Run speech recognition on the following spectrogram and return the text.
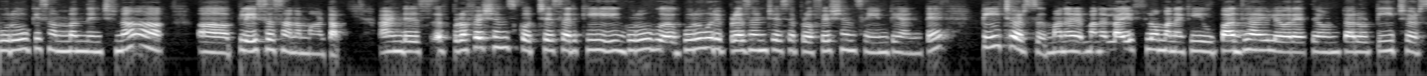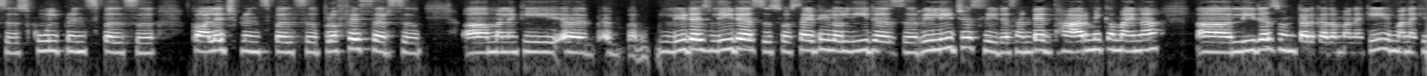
గురువుకి సంబంధించిన ప్లేసెస్ అన్నమాట. అండ్ ప్రొఫెషన్స్కి వచ్చేసరికి గురువు గురువు రిప్రజెంట్ చేసే ప్రొఫెషన్స్ ఏంటి అంటే టీచర్స్ మన మన లైఫ్లో మనకి ఉపాధ్యాయులు ఎవరైతే ఉంటారో teachers school principals college principals professors మనకి లీడర్స్ లీడర్స్ సొసైటీలో లీడర్స్ రిలీజియస్ లీడర్స్ అంటే ధార్మికమైన లీడర్స్ ఉంటారు కదా మనకి. మనకి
